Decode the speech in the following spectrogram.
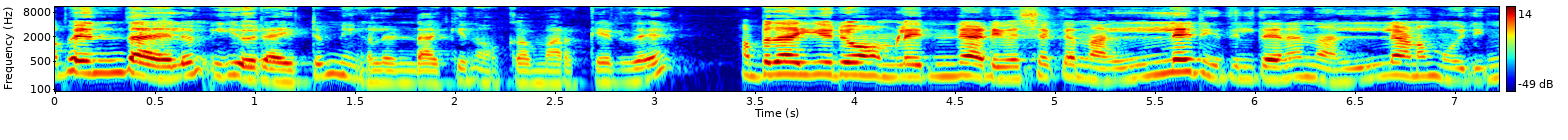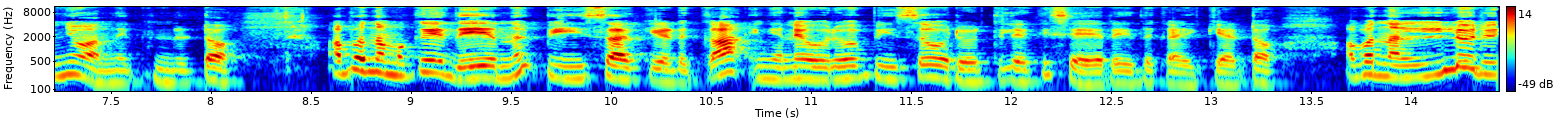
അപ്പോൾ എന്തായാലും ഈ ഒരു ഐറ്റം നിങ്ങൾ ഉണ്ടാക്കി നോക്കാൻ മറക്കരുതേ. അപ്പോൾ ഇതാ ഈ ഒരു ഓംലേറ്റിന്റെ അടിവശമൊക്കെ നല്ല രീതിയിൽ തന്നെ നല്ലോണം മുരിഞ്ഞു വന്നിട്ടുണ്ട് കേട്ടോ അപ്പോൾ നമുക്ക് ഇതേ ഒന്ന് പീസാക്കി എടുക്കാം. ഇങ്ങനെ ഓരോ പീസ് ഓരോരുത്തരിലേക്ക് ഷെയർ ചെയ്ത് കഴിക്കാം കേട്ടോ അപ്പോൾ നല്ലൊരു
